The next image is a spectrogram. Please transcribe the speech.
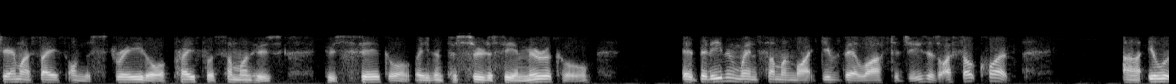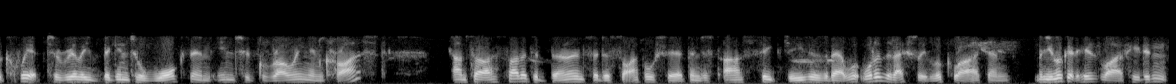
share my faith on the street or pray for someone who's who's sick or even pursue to see a miracle. It, but even when someone might give their life to Jesus, I felt quite uh, ill-equipped to really begin to walk them into growing in Christ. Um, so I started to burn for discipleship and just ask, seek Jesus about what, what does it actually look like. And when you look at his life, he didn't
